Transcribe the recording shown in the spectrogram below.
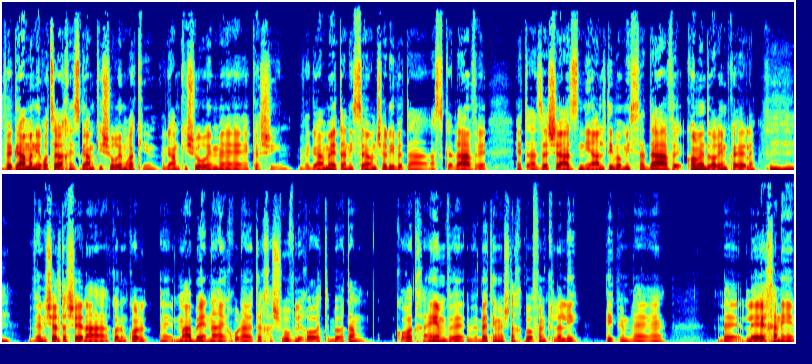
וגם אני רוצה להכניס גם כישורים רכים, וגם כישורים קשים, וגם את הניסיון שלי ואת ההשכלה, ואת זה שאז ניהלתי במסעדה, וכל מיני דברים כאלה. ונשאלת השאלה, קודם כל, מה בעינייך אולי יותר חשוב לראות באותם קורת חיים, ו- וב' אם יש לך באופן כללי טיפים ל- ל- לאיך אני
